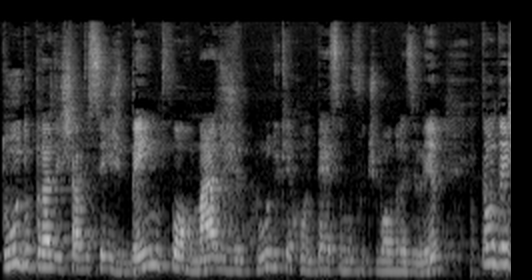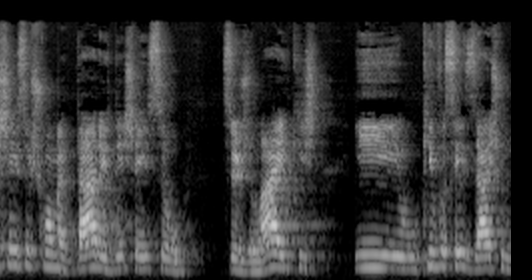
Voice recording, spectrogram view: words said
tudo para deixar vocês bem informados de tudo que acontece no futebol brasileiro. Então deixe aí seus comentários, deixe aí seu, seus likes e o que vocês acham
